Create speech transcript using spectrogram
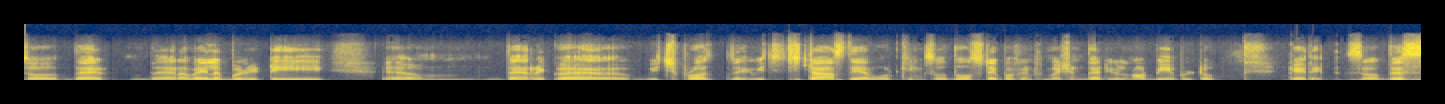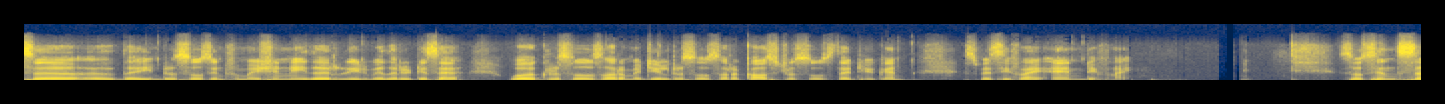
so their their availability um, their uh, which project which task they are working so those type of information that you will not be able to get it so this uh, uh the resource information either it, whether it is a work resource or a material resource or a cost resource that you can specify and define so since uh,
